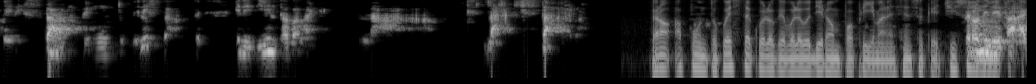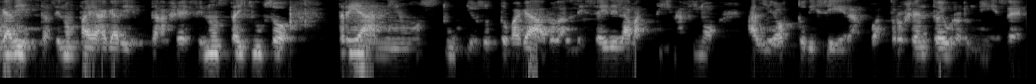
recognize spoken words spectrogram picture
benestante, molto benestante, ed è diventata la, la l'archistar. Però appunto questo è quello che volevo dire un po' prima, nel senso che ci sono... Però deve fare la gavetta, se non fai la gavetta, cioè se non stai chiuso tre anni in uno studio sottopagato dalle 6 della mattina fino alle 8 di sera, 400 euro al mese,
